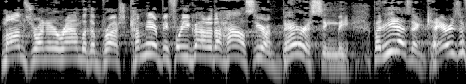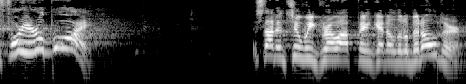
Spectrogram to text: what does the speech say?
Mom's running around with a brush. Come here before you go out of the house. You're embarrassing me. But he doesn't care. He's a four year old boy. It's not until we grow up and get a little bit older.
